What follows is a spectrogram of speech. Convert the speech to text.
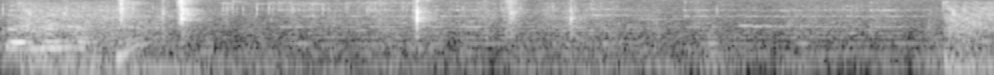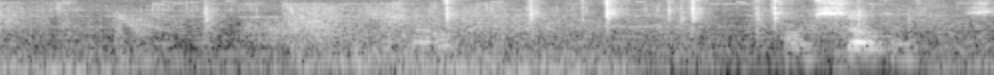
Go down here. No? I'm so confused.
